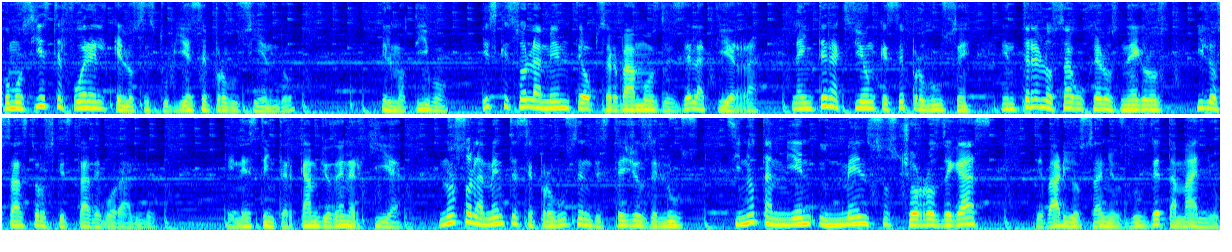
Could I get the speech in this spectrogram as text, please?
como si este fuera el que los estuviese produciendo? El motivo es que solamente observamos desde la Tierra la interacción que se produce entre los agujeros negros y los astros que está devorando. En este intercambio de energía no solamente se producen destellos de luz, sino también inmensos chorros de gas de varios años luz de tamaño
